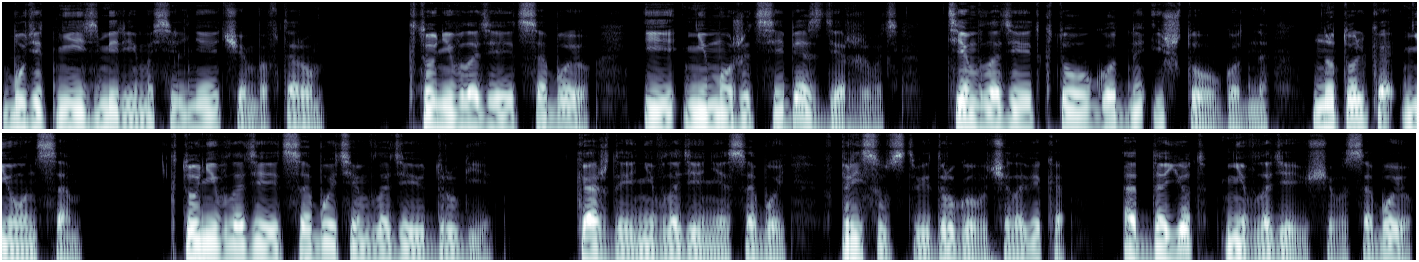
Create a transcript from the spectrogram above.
будет неизмеримо сильнее, чем во втором. Кто не владеет собою и не может себя сдерживать, тем владеет кто угодно и что угодно, но только не он сам. Кто не владеет собой, тем владеют другие. Каждое невладение собой в присутствии другого человека отдает невладеющего собою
